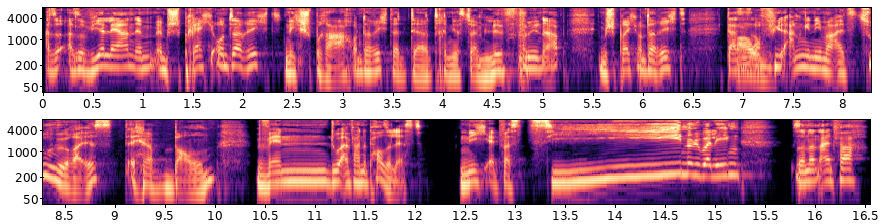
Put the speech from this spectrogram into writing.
Also, also wir lernen im, im Sprechunterricht, nicht Sprachunterricht, da, da trainierst du im Lispeln ab, im Sprechunterricht, dass Baum. es auch viel angenehmer als Zuhörer ist, der Baum, wenn du einfach eine Pause lässt. Nicht etwas ziehen und überlegen, sondern einfach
